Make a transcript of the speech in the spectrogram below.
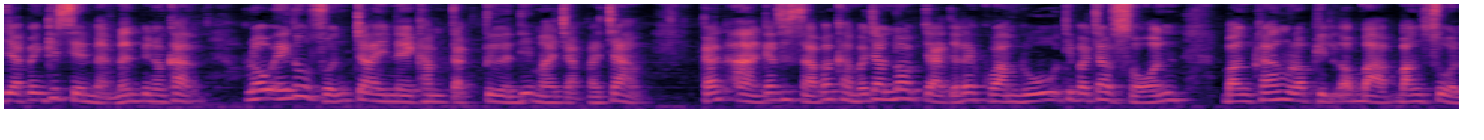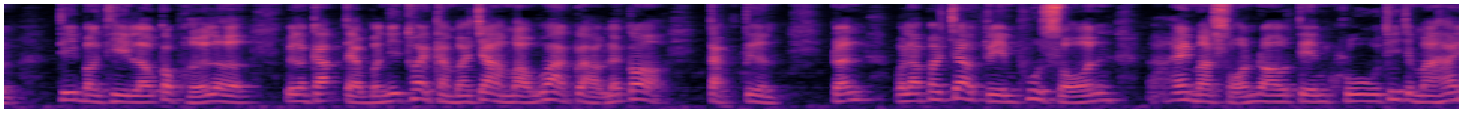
อย่าเป็นคริสเตียนแบบนั้นพี่น้องครับ เราเองต้องสนใจในคำตักเตือนที่มาจากพระเจ้า การอ่านการศึกษาพระคำพระเจ้านอกจากจะได้ความรู้ที่พระเจ้าสอนบางครั้งเราผิดเราบาปบางส่วน ที่บางทีเราก็เผลอเลยพี่น้องครับ แต่วันนี้ถ้อยคำพระเจ้ามาว่ากล่าวแล้วก็ตักเตือนดังนั้นเวลาพระเจ้าเตรียมผู้สอนให้มาสอนเราเตรียมครูที่จะมาให้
